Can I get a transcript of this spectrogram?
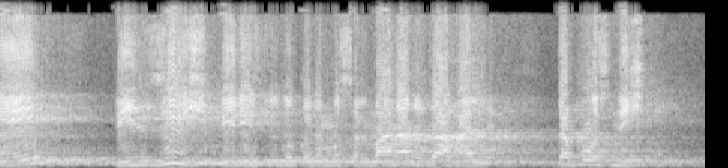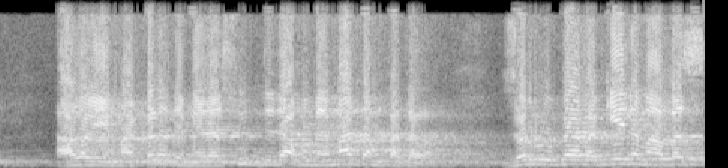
کې 50 پیری سود کو مسلمانانو دا حال تپوس نشته هغه ما کړه د میرا سود دا خو ما تم پتا زر روپیا وکیل ما بس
